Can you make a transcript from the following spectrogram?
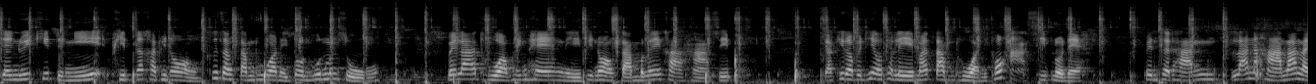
เจนุ้ยคิดอย่างนี้ผิดนะคะพี่น้อง คือจังตำทัวนี่ต้นทุนมันสูง เวลาถั่วแพงๆนี่พี่น้องตำมาเลยค่ะหาซิปจากที่เราไปเที่ยวทะเลมาตำถั่วนี่เขาหาซิปเลยเด้ เป็นสถานร้านอาหารร้านไหน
